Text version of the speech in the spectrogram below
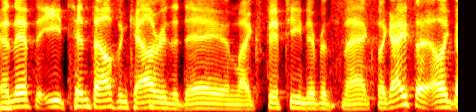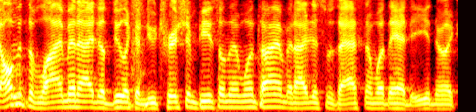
And- they have to eat ten thousand calories a day and like fifteen different snacks. Like I used to like the offensive linemen. I had to do like a nutrition piece on them one time, and I just was asking them what they had to eat, and they're like,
